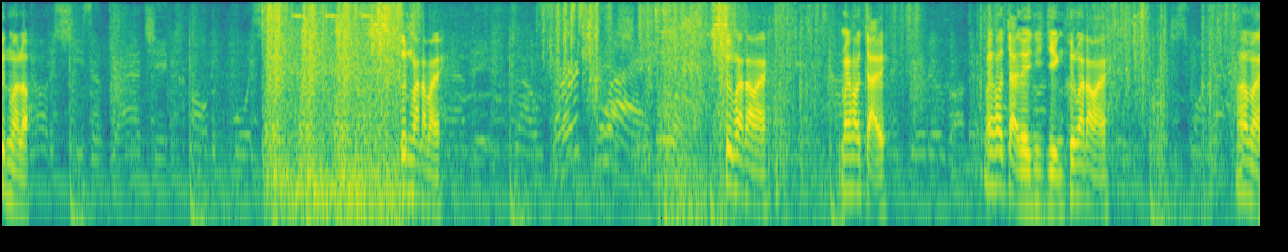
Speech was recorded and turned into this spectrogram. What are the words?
ึ้นมาเหรอ ขึ้นมาทำไม ขึ้นมาทำไม ไม่เข้าใจ ไม่เข้าใจเลยจริงๆ ขึ้นมาทำไมทำไม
